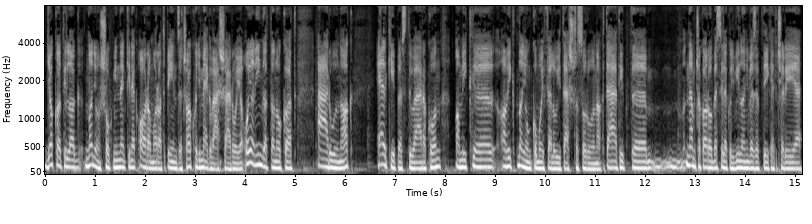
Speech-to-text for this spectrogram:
gyakorlatilag nagyon sok mindenkinek arra maradt pénze csak, hogy megvásárolja. Olyan ingatlanokat árulnak, elképesztő árakon, amik, amik nagyon komoly felújításra szorulnak. Tehát itt nem csak arról beszélek, hogy villanyvezetékek cseréje,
